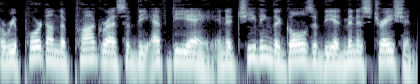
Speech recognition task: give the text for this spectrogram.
a report on the progress of the FDA in achieving the goals of the administration,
